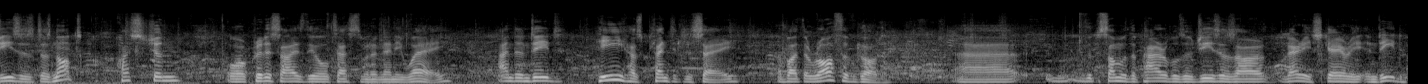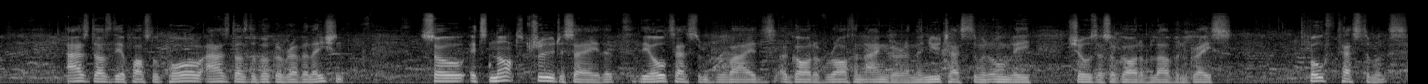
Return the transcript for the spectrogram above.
Jesus does not question or criticize the Old Testament in any way, and indeed, he has plenty to say about the wrath of God. Uh, the, some of the parables of Jesus are very scary indeed, as does the Apostle Paul, as does the book of Revelation. So it's not true to say that the Old Testament provides a God of wrath and anger, and the New Testament only shows us a God of love and grace both testaments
